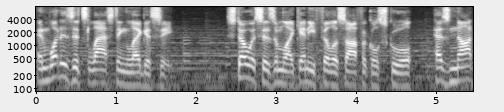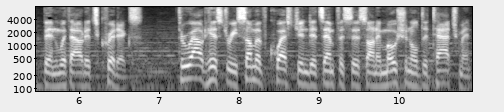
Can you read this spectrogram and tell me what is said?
and what is its lasting legacy? Stoicism, like any philosophical school, has not been without its critics, Throughout history some have questioned its emphasis on emotional detachment,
